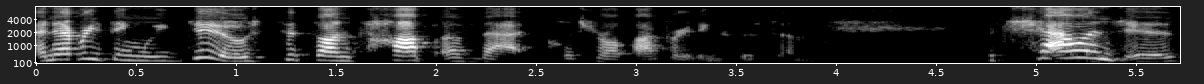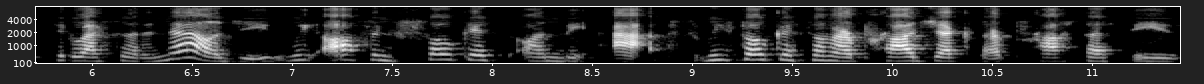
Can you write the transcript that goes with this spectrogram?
And everything we do sits on top of that cultural operating system. The challenge is, to go back to that analogy, we often focus on the apps. We focus on our projects, our processes,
